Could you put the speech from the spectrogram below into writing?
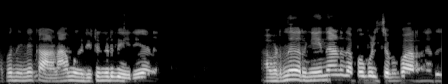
അപ്പൊ നിന്നെ കാണാൻ വേണ്ടിട്ട് ഇങ്ങോട്ട് വരികയാണ്. അവിടുന്ന് ഇറങ്ങിയെന്നാണ് ഇതപ്പൊ വിളിച്ചപ്പോ പറഞ്ഞത്.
